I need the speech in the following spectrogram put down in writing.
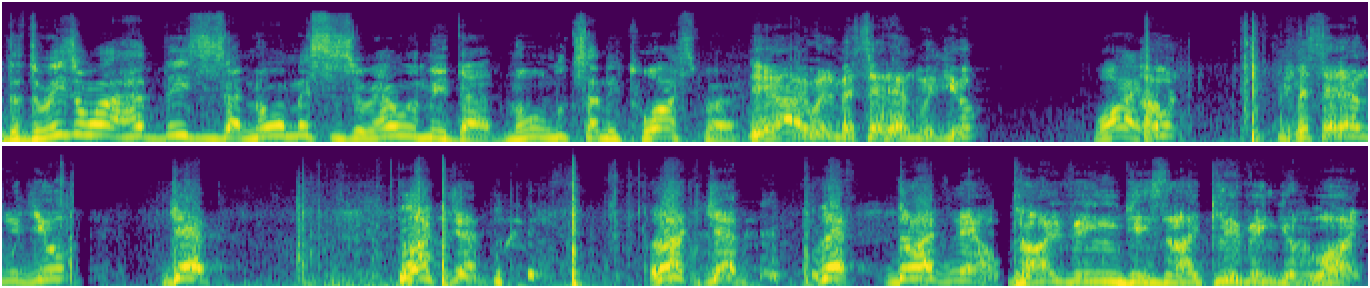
The, the reason why I have these is that no one messes around with me, Dad. No one looks at me twice, bro. Yeah, I will mess around with you. Why? I will mess around with you. Jab. Right jab. Right jab. Left. Drive now. Driving is like living your life.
